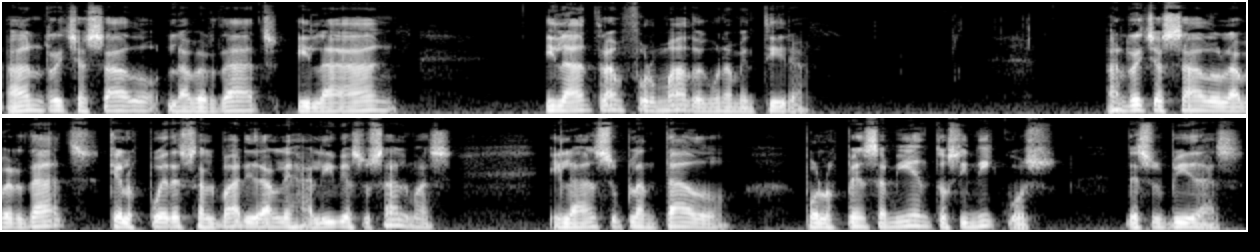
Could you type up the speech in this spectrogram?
Han rechazado la verdad y la han y la han transformado en una mentira. Han rechazado la verdad que los puede salvar y darles alivio a sus almas y la han suplantado por los pensamientos inicuos de sus vidas.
